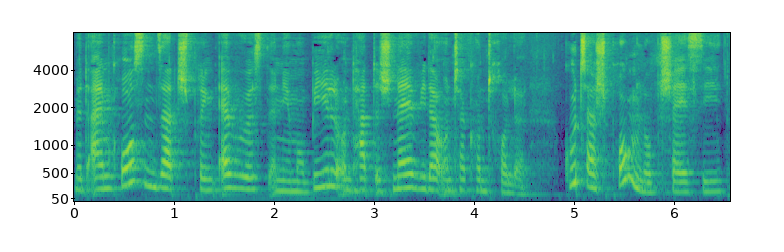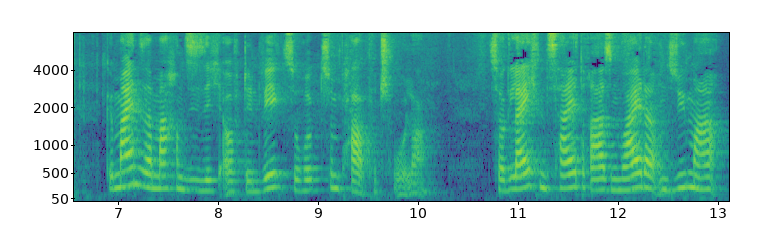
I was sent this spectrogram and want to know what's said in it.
Mit einem großen Satz springt Everest in ihr Mobil und hat es schnell wieder unter Kontrolle. Guter Sprung, lobt Chase sie. Gemeinsam machen sie sich auf den Weg zurück zum Paw Patroller. Zur gleichen Zeit rasen Ryder und Syma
